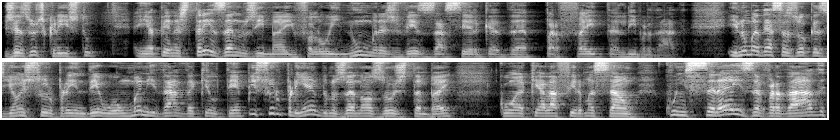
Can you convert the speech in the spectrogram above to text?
Jesus Cristo, em apenas três anos e meio, falou inúmeras vezes acerca da perfeita liberdade. E numa dessas ocasiões surpreendeu a humanidade daquele tempo e surpreende-nos a nós hoje também com aquela afirmação: Conhecereis a verdade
